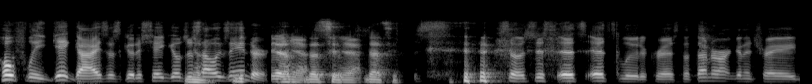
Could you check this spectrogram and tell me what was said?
hopefully get guys as good as Shai Gilgeous Alexander. Yeah, yeah, that's it. Yeah. That's it. so it's just it's it's ludicrous. The Thunder aren't going to trade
